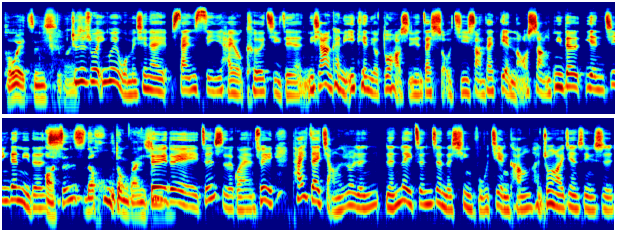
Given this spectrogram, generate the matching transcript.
何谓真实关系？就是说，因为我们现在三 C 还有科技这些，你想想看，你一天有多少时间在手机上、在电脑上？你的眼睛跟你的哦，真实的互动关系。对对，真实的关系。所以他一直在讲的说，人人类真正的幸福健康很重要一件事情是。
